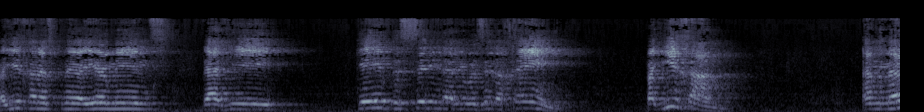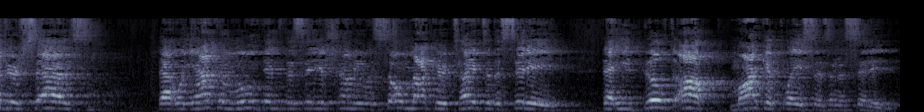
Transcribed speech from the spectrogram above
Vayichan es pnei means that he gave the city that he was in a chain. Vayichan. And the Medrash says that when Yaakov moved into the city of Shechem, he was so makir tight to the city that he built up marketplaces in the city.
